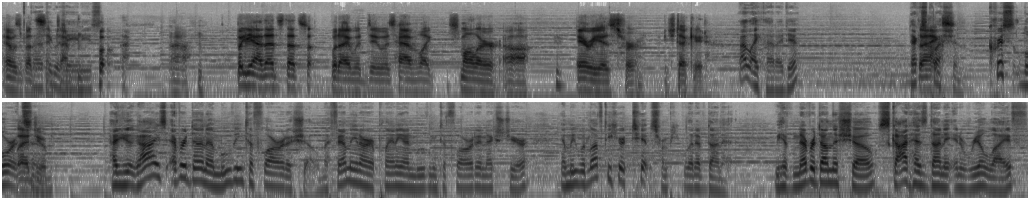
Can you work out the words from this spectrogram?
That was about I the same think it time. was But, uh, but yeah, that's that's what I would do is have like smaller uh, areas for each decade. I like that idea. Next Thanks. question. Chris. Lauritsen. Have you guys ever done a moving to Florida show? My family and I are planning on moving to Florida next year, and we would love to hear tips from people that have done it. We have never done this show. Scott has done it in real life,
